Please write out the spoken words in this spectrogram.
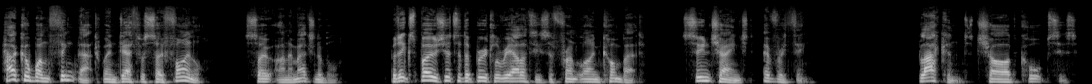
how could one think that when death was so final, so unimaginable? But exposure to the brutal realities of frontline combat soon changed everything blackened, charred corpses,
